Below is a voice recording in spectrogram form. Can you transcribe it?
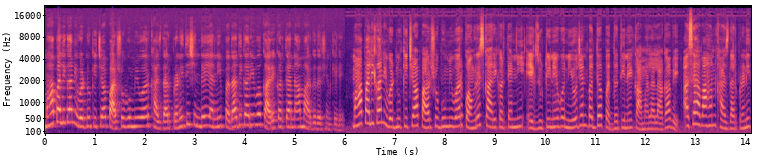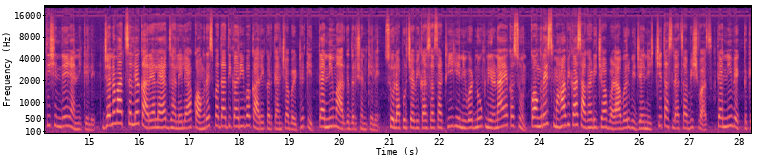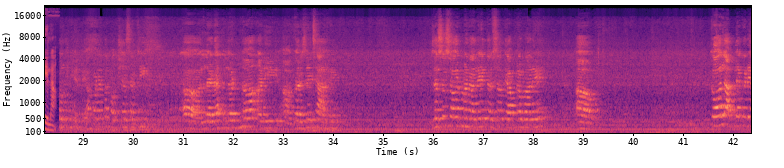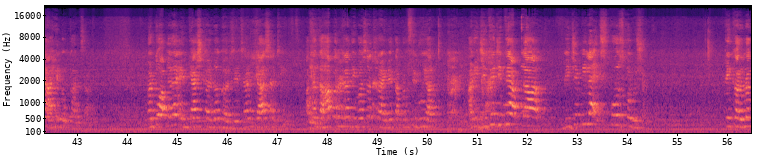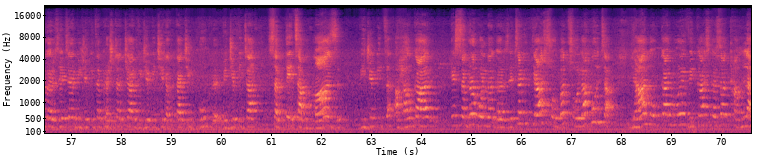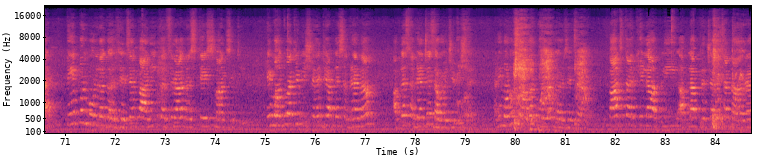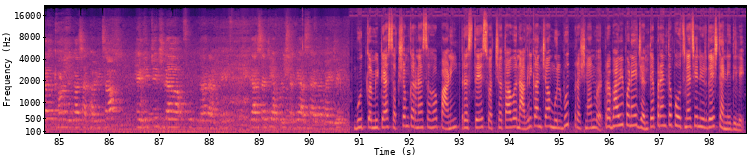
महापालिका निवडणुकीच्या पार्श्वभूमीवर खासदार प्रणिती शिंदे यांनी पदाधिकारी व कार्यकर्त्यांना मार्गदर्शन केले. महापालिका निवडणुकीच्या पार्श्वभूमीवर काँग्रेस कार्यकर्त्यांनी एकजुटीने व नियोजनबद्ध पद्धतीने कामाला लागावे असे आवाहन खासदार प्रणिती शिंदे यांनी केले. जनवात्सल्य कार्यालयात झालेल्या काँग्रेस पदाधिकारी व कार्यकर्त्यांच्या बैठकीत त्यांनी मार्गदर्शन केले. सोलापूरच्या विकासासाठी ही निवडणूक निर्णायक असून काँग्रेस महाविकास आघाडीच्या बळावर विजय निश्चित असल्याचा विश्वास त्यांनी व्यक्त केला. अ, लढा लढणं आणि गरजेचं आहे. जसं सर म्हणाले तसं त्याप्रमाणे कल आपल्याकडे आहे लोकांचा. पण तो आपल्याला एनकॅश करणं गरजेचं आहे. त्यासाठी आता दहा पंधरा दिवसच राहिलेत आपण फिरूयात. आणि जिथे जिथे आपला बीजेपीला एक्सपोज करू शकतो. ते करणं गरजेचं बीजेपीचा भ्रष्टाचार बीजेपीची रक्ताची भूक बीजेपीचा सत्तेचा माज बीजेपीचा अहंकार हे सगळं बोलणं गरजेचं आणि त्यासोबत सोलापूरचा ह्या लोकांमुळे विकास कसा थांबलाय ते पण बोलणं गरजेचं आहे. पाणी कचरा रस्ते स्मार्ट सिटी हे महत्त्वाचे विषय आहेत जे आपल्या सगळ्यांना आपल्या सगळ्यांच्या जवळचे विषय आणि म्हणून यावर बोलणं गरजेचं आहे पाच तारखेला आपली आपला प्रचाराचा नारळ महाविकास आघाडीचा बूथ कमिट्या सक्षम करण्यासह पाणी रस्ते स्वच्छता व नागरिकांच्या मूलभूत प्रश्नांवर प्रभावीपणे जनतेपर्यंत पोहोचण्याचे निर्देश त्यांनी दिले.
